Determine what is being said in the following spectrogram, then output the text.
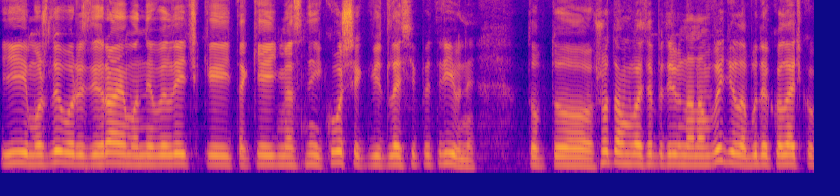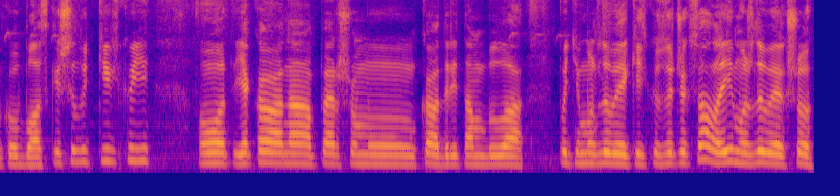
І, можливо, розіграємо невеличкий такий м'ясний кошик від Лесі Петрівни. Тобто, що там Леся Петрівна нам виділа, буде колечко ковбаски шелудьківської, от, яка на першому кадрі там була. Потім, можливо, якийсь кусочок сала, і, можливо, якщо,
